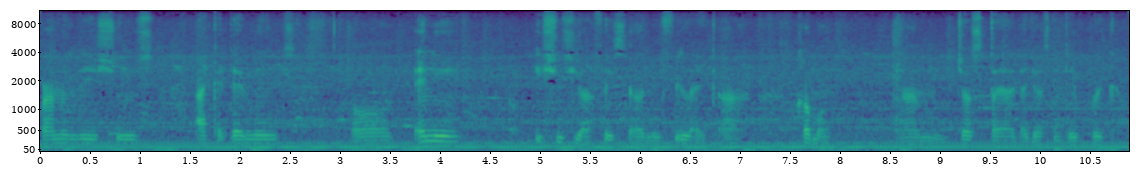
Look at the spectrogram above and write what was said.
family issues, academics, or any issues you are facing and you feel like, ah, come on, I'm just tired, I just need a break.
